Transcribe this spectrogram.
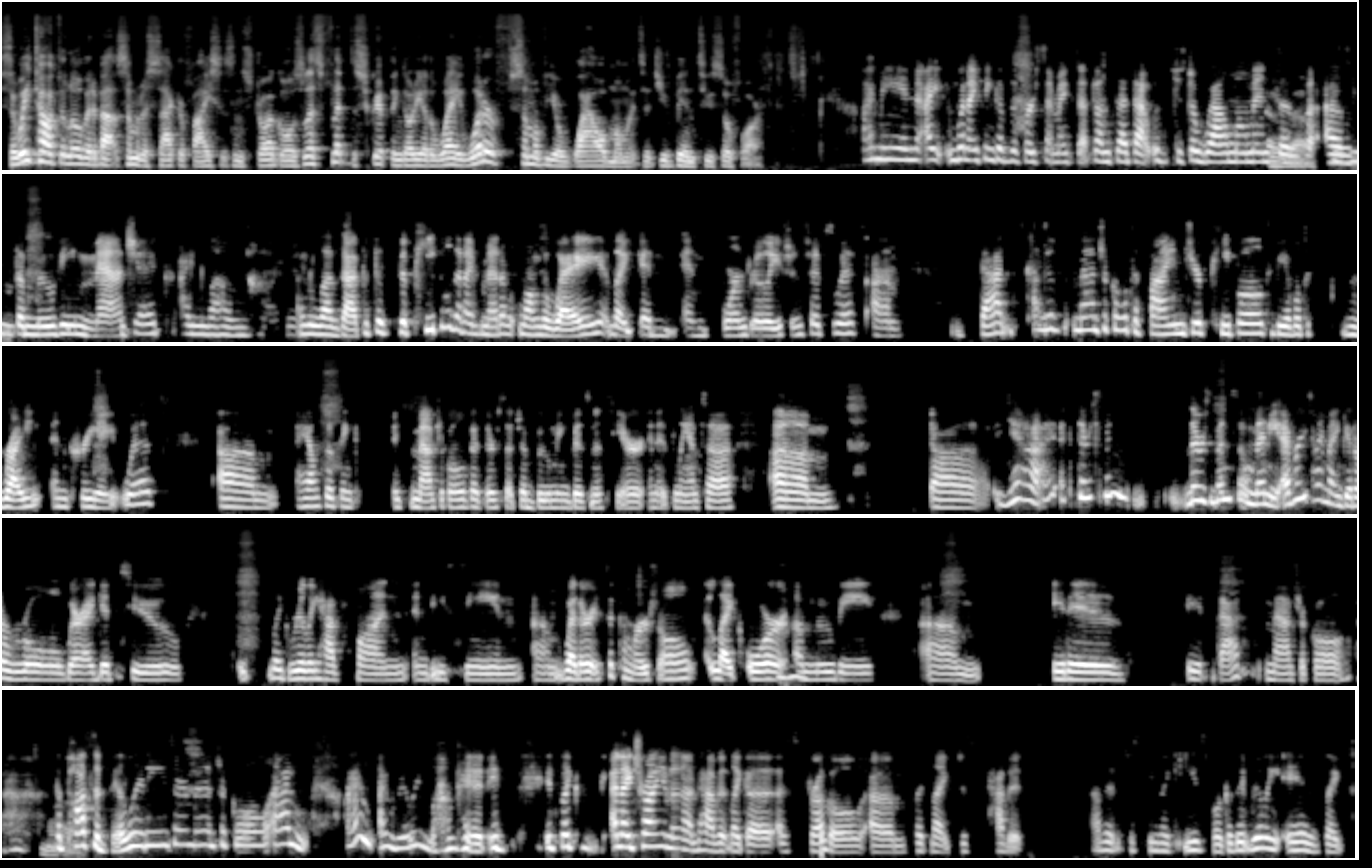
So we talked a little bit about some of the sacrifices and struggles. Let's flip the script and go the other way. What are some of your wow moments that you've been to so far? I mean, I when I think of the first time I stepped on set, that was just a wow moment Oh, of wow. of the movie magic. I love Yeah. I love that. But the the people that I've met along the way, like and and formed relationships with, um, that's kind of magical to find your people to be able to write and create with. Um, I also think it's magical that there's such a booming business here in Atlanta. Um, uh, yeah, I, there's been there's been so many. Every time I get a role where I get to like really have fun and be seen, um, whether it's a commercial like or a movie, um, it is it that's magical. the possibilities are magical. I I I really love it. It's it's like and I try and not have it like a, a struggle, um, but like just have it have it just be like easeful because it really is like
